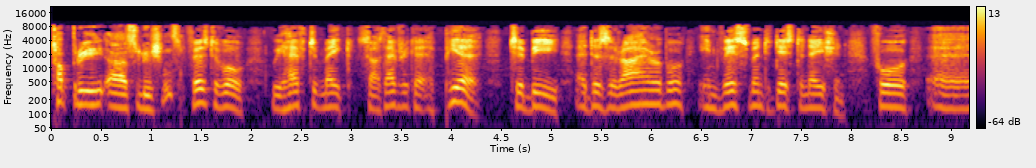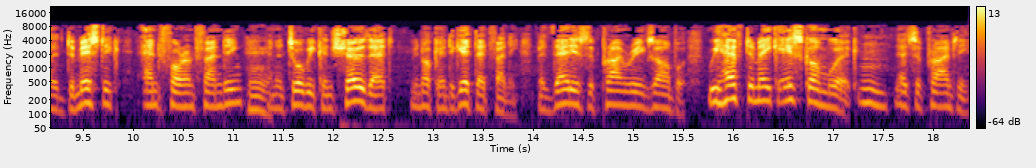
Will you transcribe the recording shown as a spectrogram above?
Top three uh, solutions. First of all, we have to make South Africa appear to be a desirable investment destination for uh, domestic and foreign funding. And until we can show that, we're not going to get that funding. But that is the primary example. We have to make Eskom work. That's the prime thing.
